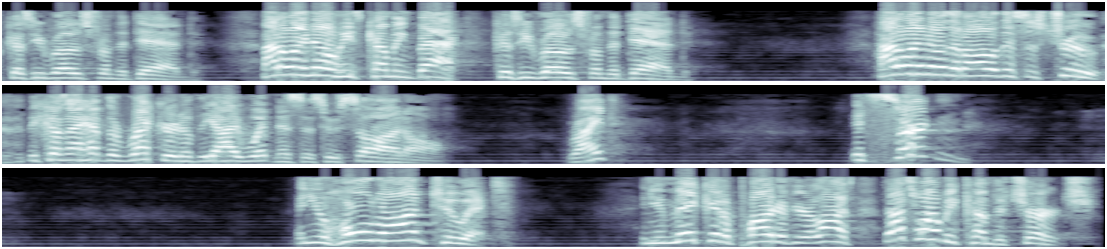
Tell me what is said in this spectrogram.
Because He rose from the dead. How do I know He's coming back? Because He rose from the dead. How do I know that all of this is true? Because I have the record of the eyewitnesses who saw it all. Right? It's certain. And you hold on to it. And you make it a part of your lives. That's why we come to church.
